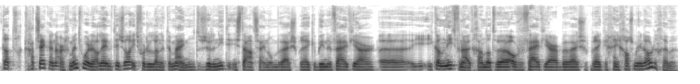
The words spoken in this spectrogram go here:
Dat gaat zeker een argument worden. Alleen het is wel iets voor de lange termijn. Want we zullen niet in staat zijn om bij wijze van spreken binnen vijf jaar... eh, je, kan er niet van uitgaan dat we over vijf jaar bij wijze van spreken geen gas meer nodig hebben.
